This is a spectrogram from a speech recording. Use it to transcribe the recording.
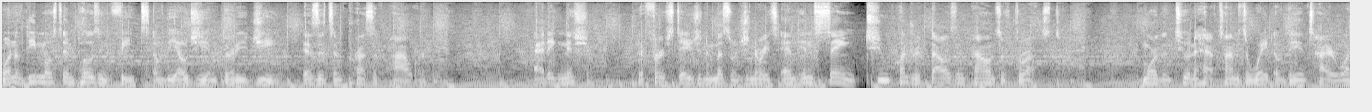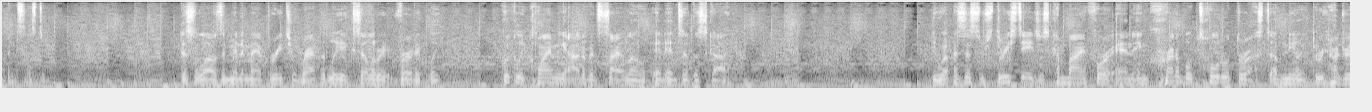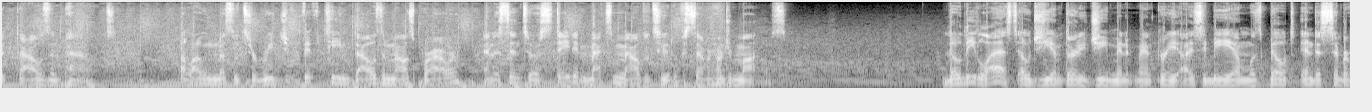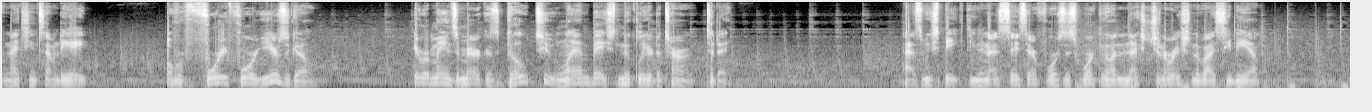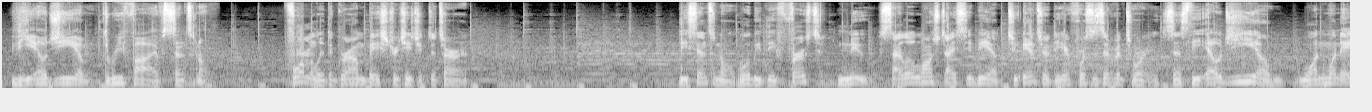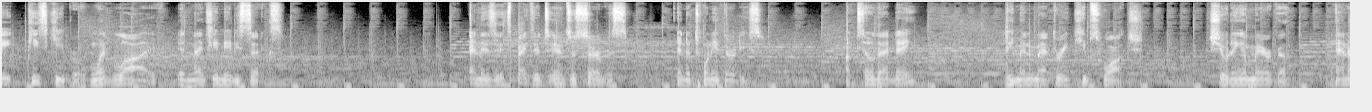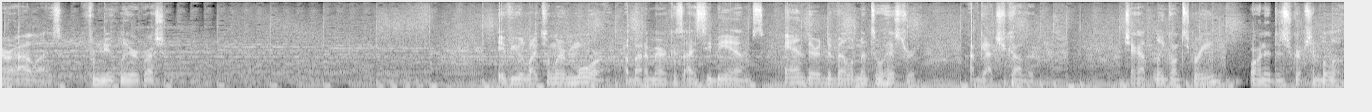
One of the most imposing feats of the LGM-30G is its impressive power. At ignition, the first stage of the missile generates an insane 200,000 pounds of thrust, more than two and a half times the weight of the entire weapon system. This allows the Minuteman III to rapidly accelerate vertically, quickly climbing out of its silo and into the sky. The weapon system's three stages combine for an incredible total thrust of nearly 300,000 pounds allowing the missile to reach 15,000 miles per hour and ascend to a stated maximum altitude of 700 miles. Though the last LGM-30G Minuteman III ICBM was built in December of 1978, over 44 years ago, it remains America's go-to land-based nuclear deterrent today. As we speak, the United States Air Force is working on the next generation of ICBM, the LGM-35 Sentinel formerly the ground-based strategic deterrent. The Sentinel will be the first new silo-launched ICBM to enter the Air Force's inventory since the LGM-118 Peacekeeper went live in 1986 and is expected to enter service in the 2030s. Until that day, the Minuteman III keeps watch, shielding America and our allies from nuclear aggression. If you would like to learn more about America's ICBMs and their developmental history, I've got you covered. Check out the link on screen or in the description below.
